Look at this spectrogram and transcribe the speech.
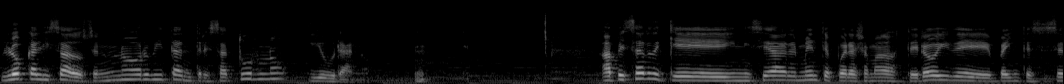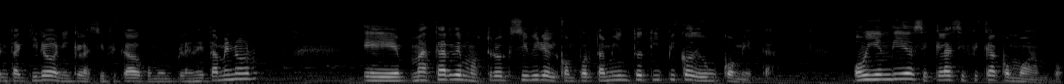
localizados en una órbita entre Saturno y Urano. A pesar de que inicialmente fuera llamado asteroide 2060 Quirón y clasificado como un planeta menor, eh, más tarde mostró exhibir el comportamiento típico de un cometa. Hoy en día se clasifica como ambos,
